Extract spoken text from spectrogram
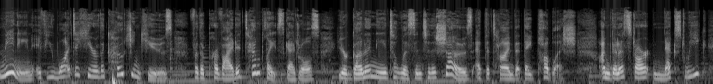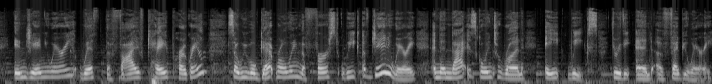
meaning if you want to hear the coaching cues for the provided template schedules, you're going to need to listen to the shows at the time that they publish. I'm going to start next week in January with the 5K program. So we will get rolling the first week of January, and then that is going to run eight weeks through the end of February.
